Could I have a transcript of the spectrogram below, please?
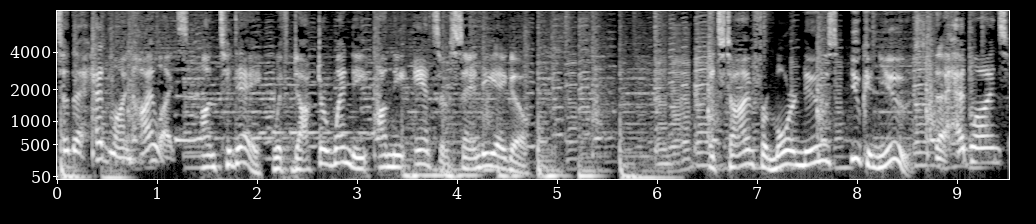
to the headline highlights on Today with Dr. Wendy on The Answer San Diego. It's time for more news you can use. The headlines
